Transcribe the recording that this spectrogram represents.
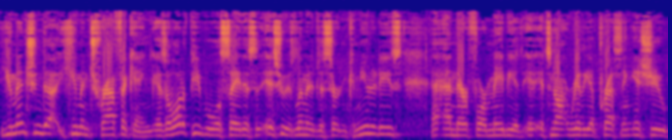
you mentioned uh, human trafficking, as a lot of people will say this issue is limited to certain communities, and therefore maybe it, it's not really a pressing issue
